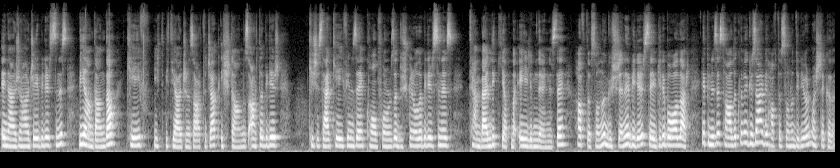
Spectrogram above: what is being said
enerji harcayabilirsiniz. Bir yandan da keyif ihtiyacınız artacak, iştahınız artabilir. Kişisel keyfinize, konforunuza düşkün olabilirsiniz tembellik yapma eğilimlerinizde hafta sonu güçlenebilir sevgili boğalar. Hepinize sağlıklı ve güzel bir hafta sonu diliyorum. Hoşçakalın.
